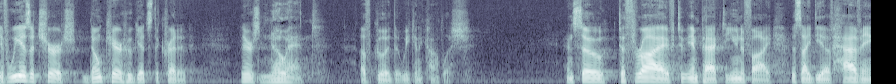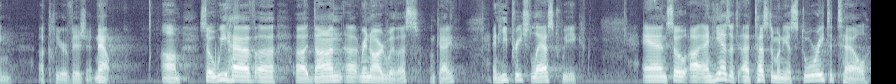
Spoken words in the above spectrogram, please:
If we as a church don't care who gets the credit, there's no end of good that we can accomplish. And so, to thrive, to impact, to unify, this idea of having a clear vision. Now, um, so we have uh, uh, Don uh, Renard with us, okay? And he preached last week. And so, uh, and he has a, a, testimony, a story to tell.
